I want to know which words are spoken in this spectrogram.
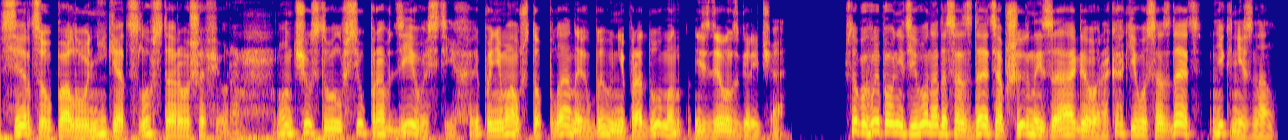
Сердце упало у Ники от слов старого шофера. Он чувствовал всю правдивость их и понимал, что план их был не продуман и сделан сгоряча. Чтобы выполнить его, надо создать обширный заговор, а как его создать, Ник не знал.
